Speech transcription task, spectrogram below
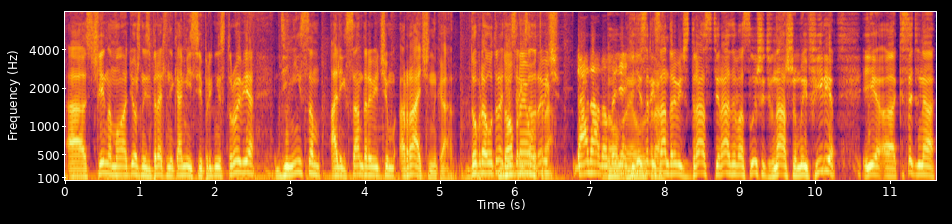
а, с членом молодежной избирательной комиссии Приднестровья Денисом Александровичем Раченко. Доброе утро, Денис Доброе Александрович. Утро. Да, добрый день. Денис утро. Александрович, здравствуйте, рады вас слышать в нашем эфире. И э, касательно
